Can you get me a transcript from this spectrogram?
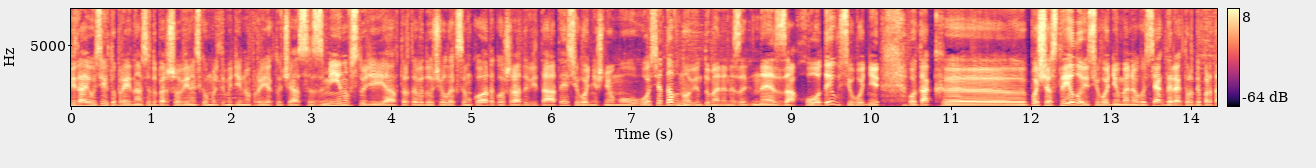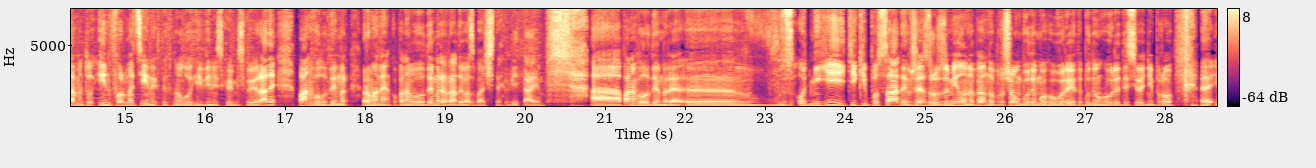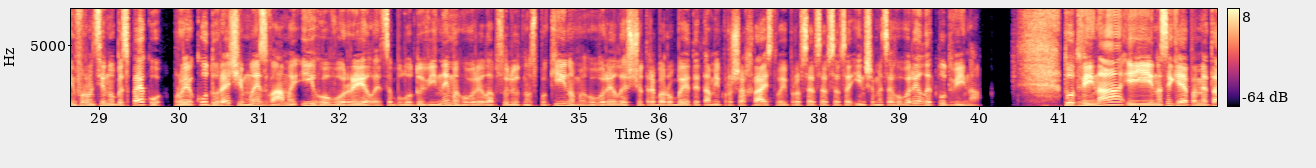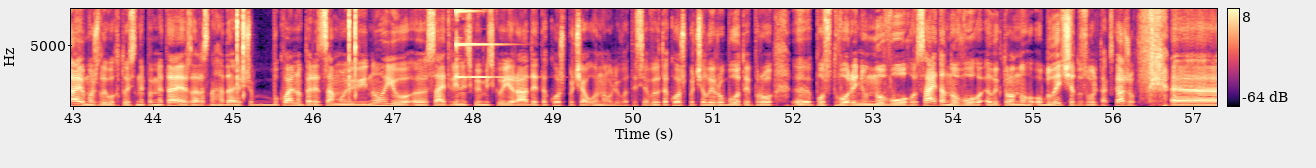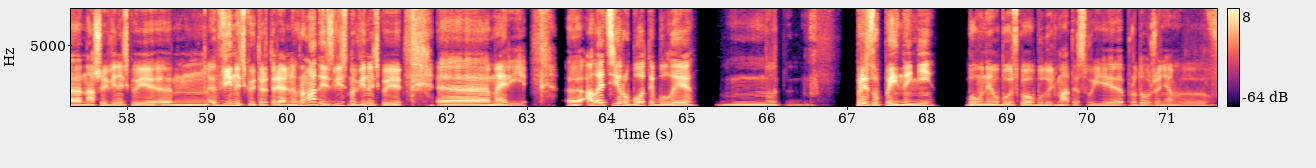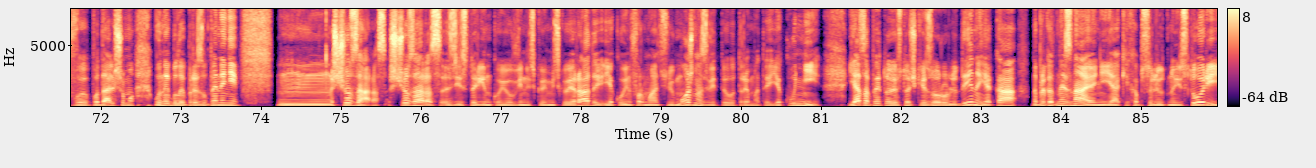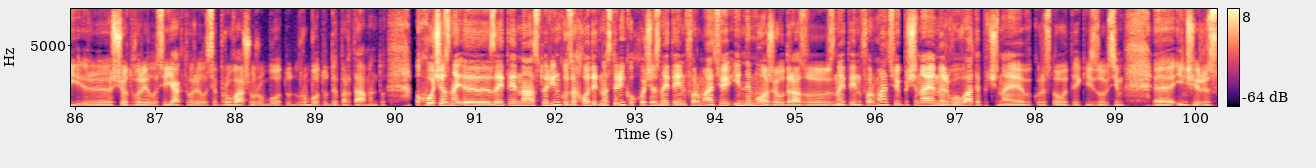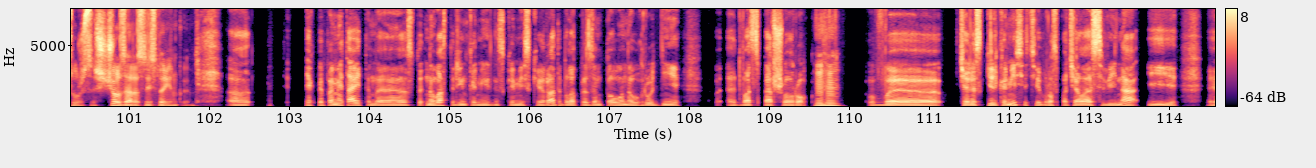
Вітаю усіх, хто приєднався до першого вінницького мультимедійного проєкту Час змін в студії я, автор та ведучий Олег Семко. а Також радий вітати сьогоднішнього мого гостя. Давно він до мене не за- не заходив. Сьогодні отак е- пощастило. І сьогодні у мене в гостях директор департаменту інформаційних технологій Вінницької міської ради, пан Володимир Романенко. Пане Володимире, радий вас бачити. Вітаю. А пане Володимире, е, з однієї тільки посади вже зрозуміло, напевно, про що ми будемо говорити. Будемо говорити сьогодні про е, інформаційну безпеку, про яку, до речі, ми з вами і говорили. Це було до війни. Ми говорили абсолютно спокійно. Ми говорили, що треба робити там і про шахрайство, і про все, все, все, все інше. Ми це говорили. Тут війна. Тут війна, і наскільки я пам'ятаю, можливо, хтось не пам'ятає. Зараз нагадаю, що буквально перед самою війною е, сайт Вінницької міської ради також почав оновлюватися. Ви також почали роботи про е, по створенню нового сайта, нового електронного обличчя, дозволь так скажу, е, нашої Вінницької ем, Вінницької територіальної громади і, звісно, Вінницької мерії. Але ці роботи були призупинені. Бо вони обов'язково будуть мати своє продовження е, в подальшому. Вони були призупинені. Що зараз? Що зараз зі сторінкою Вінницької міської ради? Яку інформацію можна звідти отримати, яку ні? Я запитую з точки зору людини, яка, наприклад, не знає ніяких абсолютно історій, е, що творилося, як творилося про вашу роботу, роботу департаменту. Хоче е, зайти на сторінку, заходить на сторінку, хоче знайти інформацію і не може одразу знайти інформацію, починає нервувати, починає використовувати якісь зовсім е, інші ресурси. Що зараз зі сторінкою? Е, Як ви пам'ятаєте, е, нова сторінка Мінської міської ради була презентована в грудні 2021 року. Угу. В, через кілька місяців розпочалася війна, і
